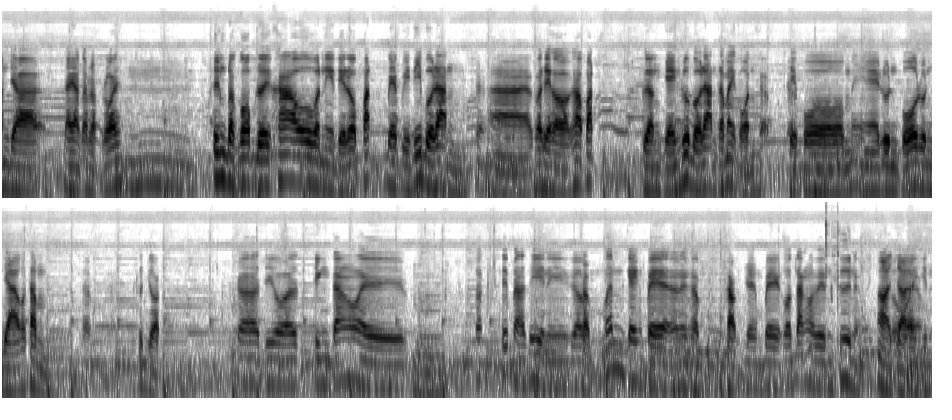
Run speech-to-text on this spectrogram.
มันจะได้อัตลักษณ์ร้อย อืม ซึ่งประกอบโดยข้าววันนี้เดี๋ยวเราพัดแบบปีที่โบราณครับอ่าก็เรียกว่าข้าวพัดเครื่องแกงรุ่นโบราณสมัยก่อนครับ แต่พอแม่รุ่นโปรุ่นยาวก็ทครับำสุดยอดก็ที่ว่าติงตั้งไว้อืม สักสิบนาทีนี่ก็ครับเหมือนแกงเปรนะครับครับแกงเปรก็ตั้งไว้เป็นคืนน่ะอ่าใช่เไว้กิน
